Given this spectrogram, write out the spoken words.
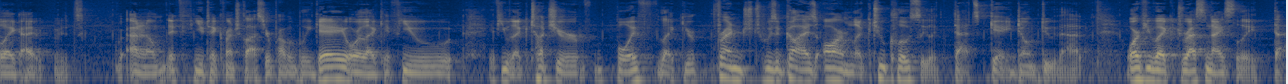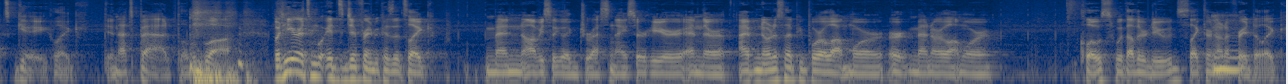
like i it's, I don't know if you take French class, you're probably gay, or like if you if you like touch your boy like your friend who's a guy's arm like too closely, like that's gay. Don't do that. Or if you like dress nicely, that's gay. Like and that's bad. Blah blah blah. but here it's more, it's different because it's like men obviously like dress nicer here, and they're I've noticed that people are a lot more or men are a lot more close with other dudes. Like they're not mm-hmm. afraid to like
